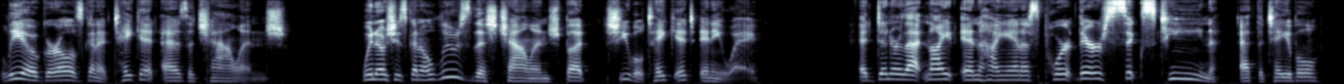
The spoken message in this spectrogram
Leo girl, is going to take it as a challenge. We know she's going to lose this challenge, but she will take it anyway. At dinner that night in Hyannisport, there are 16 at the table.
